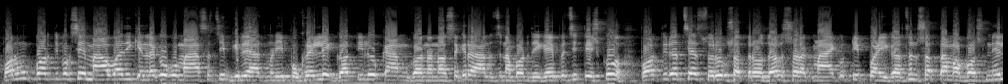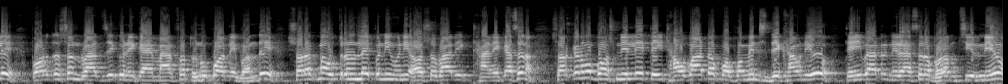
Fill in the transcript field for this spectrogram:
प्रमुख प्रतिपक्ष माओवादी केन्द्रको महासचिव गिरिराजमणि पोखरेलले गतिलो काम गर्न नसकेर आलोचना बढ्दै गएपछि त्यसको प्रतिरक्षा स्वरूप सत्र सडकमा आएको टिप्पणी गर्छन्। सत्तामा बस्नेले प्रदर्शन राज्यको निकाय मार्फत हुनुपर्ने भन्दै सडकमा उत्रनुलाई पनि उनी अस्वाभाविक ठानेका छन्। सरकारमा बस्नेले त्यही ठाउँबाट पर्फर्मेन्स देखाउने हो त्यहीबाट निराशा र भरम चिर्ने हो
